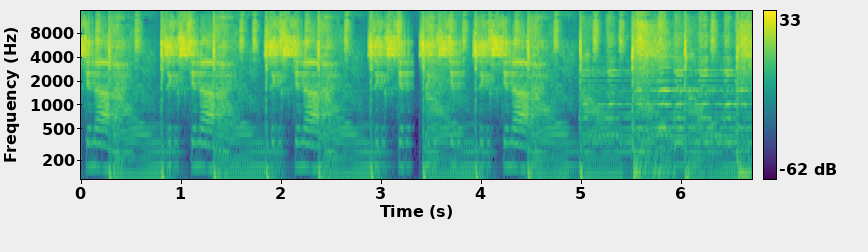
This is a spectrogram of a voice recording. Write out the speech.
69, 69, 69, 69, 69.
